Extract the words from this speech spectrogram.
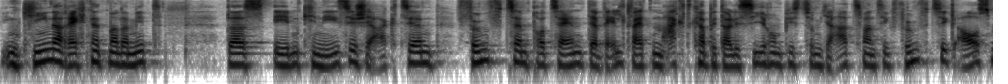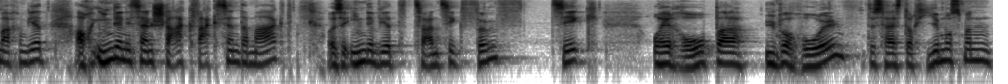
In China rechnet man damit, dass eben chinesische Aktien 15 Prozent der weltweiten Marktkapitalisierung bis zum Jahr 2050 ausmachen wird. Auch Indien ist ein stark wachsender Markt. Also Indien wird 2050 Europa überholen. Das heißt, auch hier muss man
